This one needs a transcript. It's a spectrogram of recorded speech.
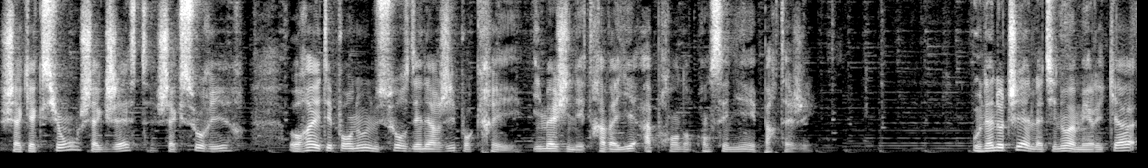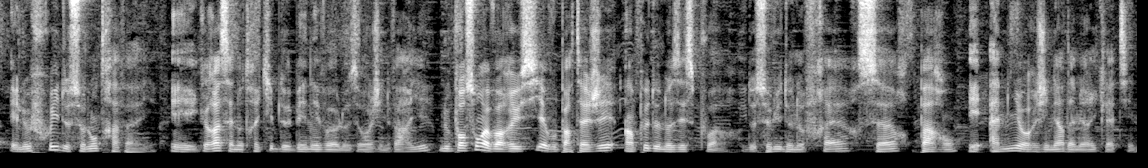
Chaque action, chaque geste, chaque sourire aura été pour nous une source d'énergie pour créer, imaginer, travailler, apprendre, enseigner et partager. Una Noche en Latinoamérica est le fruit de ce long travail, et grâce à notre équipe de bénévoles aux origines variées, nous pensons avoir réussi à vous partager un peu de nos espoirs, de celui de nos frères, sœurs, parents et amis originaires d'Amérique latine.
